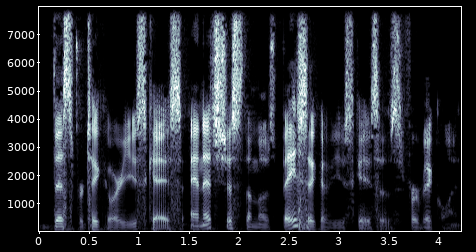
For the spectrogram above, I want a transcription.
this particular use case. And it's just the most basic of use cases for Bitcoin.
